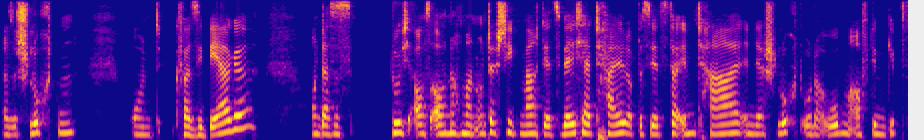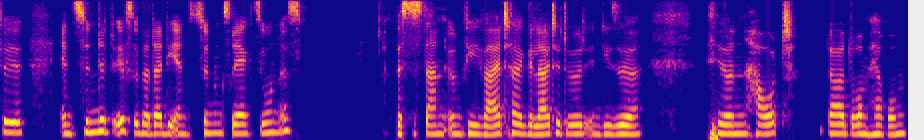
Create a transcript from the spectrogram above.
also Schluchten und quasi Berge. Und dass es durchaus auch nochmal einen Unterschied macht, jetzt welcher Teil, ob das jetzt da im Tal, in der Schlucht oder oben auf dem Gipfel entzündet ist oder da die Entzündungsreaktion ist, bis es dann irgendwie weitergeleitet wird in diese Hirnhaut da drumherum,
